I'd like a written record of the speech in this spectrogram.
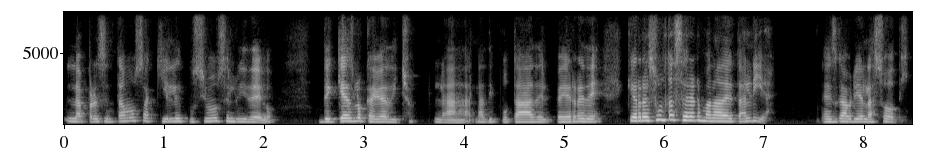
la presentamos aquí, le pusimos el video de qué es lo que había dicho la, la diputada del PRD, que resulta ser hermana de Talía, es Gabriela Sodi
